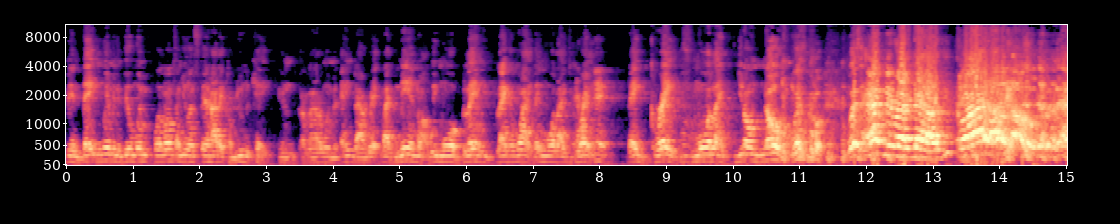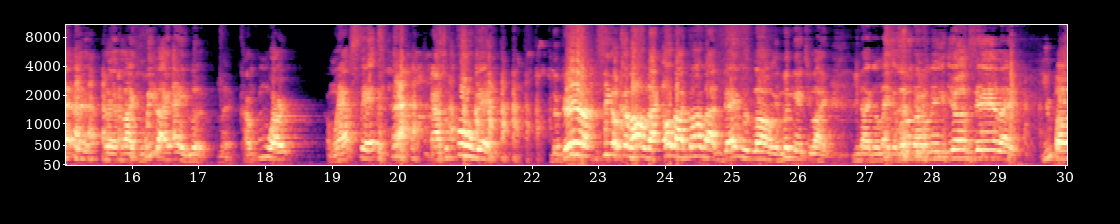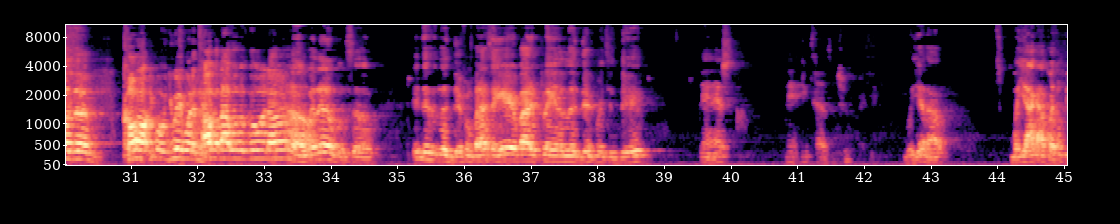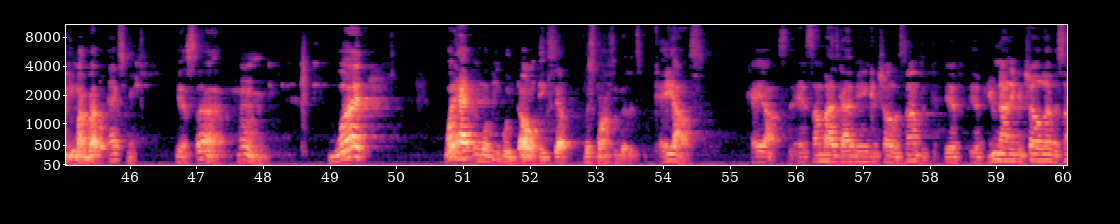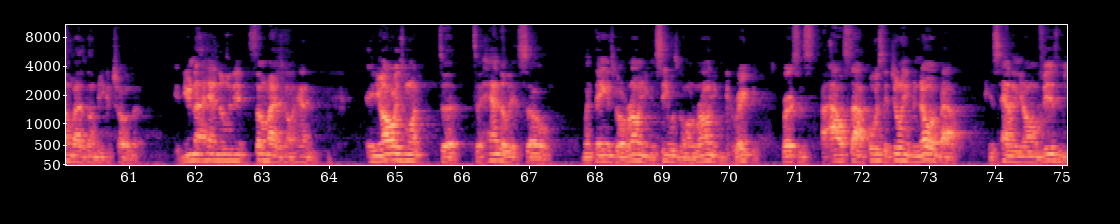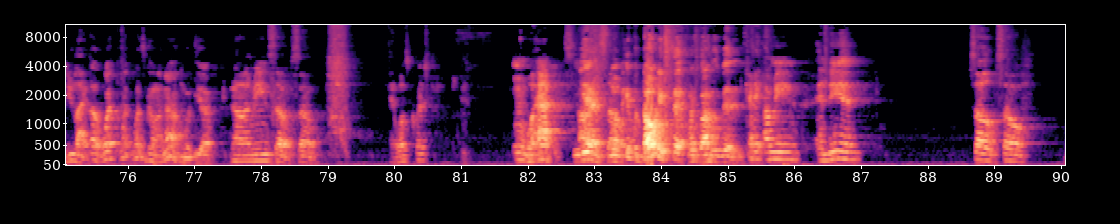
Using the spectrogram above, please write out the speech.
been dating women and been women for a long time, you understand how they communicate. And a lot of women ain't direct like men are. We more bland, black and white. They more like gray. They gray. It's mm-hmm. more like you don't know what's going, what's happening right now. Is he crying? I don't know. but like we like, hey, look, look, come from work. I'm gonna have sex, have some food ready. The girl, she gonna come home like, oh my god, my day was long, and looking at you like, you're not gonna make a move on me. You know what I'm saying? Like, you supposed to call, you, you ain't want to talk about what was going on or whatever. So it's just a little different. But I say everybody playing a little different today. Man, that's man, he tells the truth. But yeah, though. But yeah, I got a question for you, my brother. Ask me. Yes, sir. Hmm. What what happens when people don't accept responsibility? Chaos. Chaos. And somebody's gotta be in control of something. If if you're not in control of it, somebody's gonna be in control of it. If you're not handling it, somebody's gonna handle it. And you always want to to handle it so when things go wrong, you can see what's going wrong, you can correct it. Versus an outside force that you don't even know about is handling your own business. You like, oh, what, what what's going on? Yeah. You know what I mean? So so. And what's the question? Mm. What happens? Yes. Right, so, when people don't accept responsibility. Okay. I mean, and then so so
